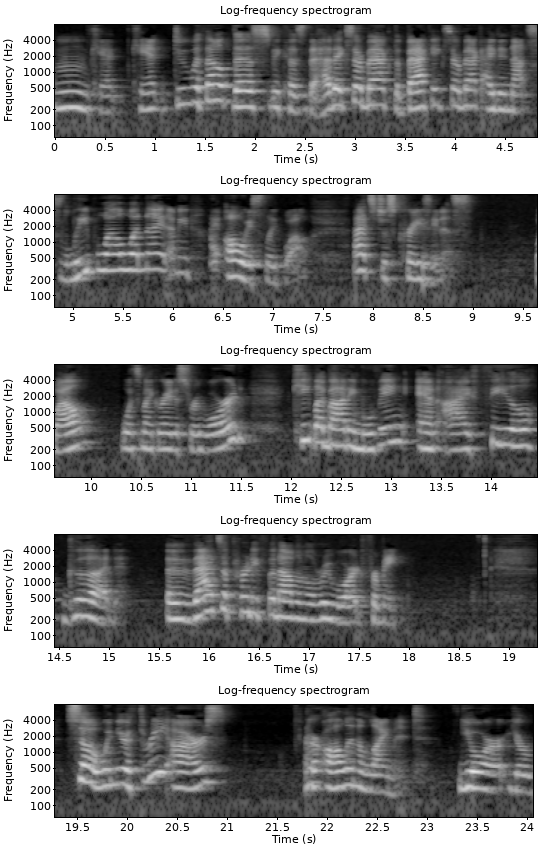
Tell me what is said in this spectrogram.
mm, can't can't do without this because the headaches are back, the backaches are back. I did not sleep well one night. I mean, I always sleep well. That's just craziness. Well, what's my greatest reward? Keep my body moving and I feel good. That's a pretty phenomenal reward for me. So when your three R's are all in alignment, your your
